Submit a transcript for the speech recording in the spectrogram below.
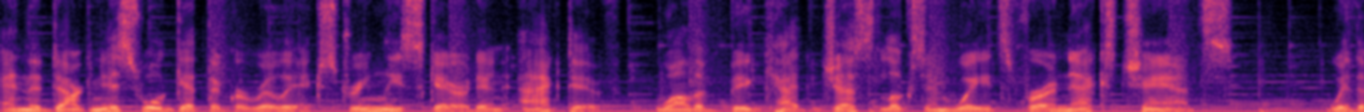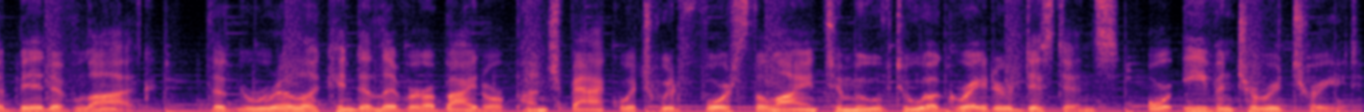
And the darkness will get the gorilla extremely scared and active, while the big cat just looks and waits for a next chance. With a bit of luck, the gorilla can deliver a bite or punch back which would force the lion to move to a greater distance or even to retreat.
